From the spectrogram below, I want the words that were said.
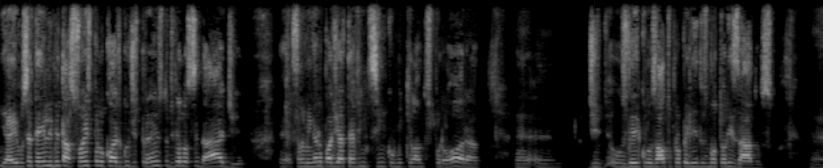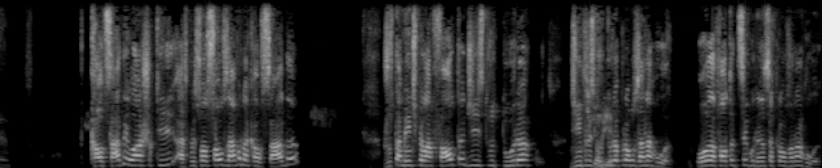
e aí você tem limitações pelo código de trânsito de velocidade, se não me engano, pode ir até 25 mil km por hora, é, de, os veículos autopropelidos motorizados. É, Calçada, eu acho que as pessoas só usavam na calçada justamente pela falta de estrutura, de infraestrutura para usar na rua, ou a falta de segurança para usar na rua.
